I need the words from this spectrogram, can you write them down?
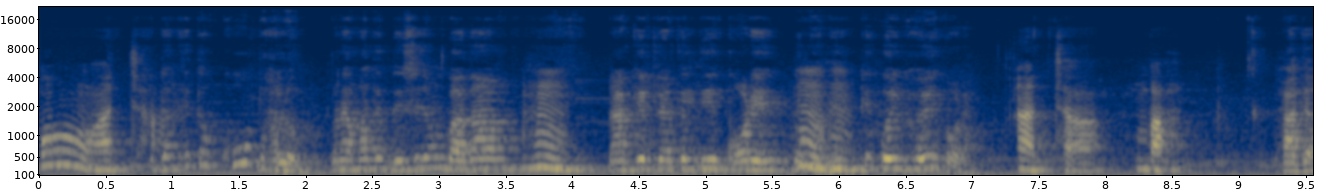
ও আচ্ছা। এটা খেতেও খুব ভালো। মানে আমাদের দেশে যেমন বাদাম হুম। নারকেল টারকেল দিয়ে করে হুম। ঠিক ওইভাবেই করা। আচ্ছা বাহ। ভাজা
